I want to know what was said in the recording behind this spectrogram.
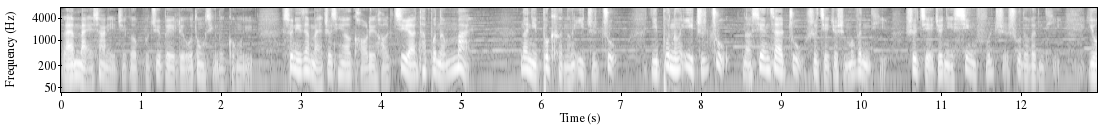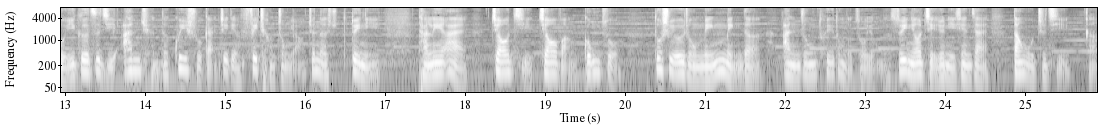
来买下你这个不具备流动性的公寓，所以你在买之前要考虑好，既然它不能卖，那你不可能一直住，你不能一直住，那现在住是解决什么问题？是解决你幸福指数的问题，有一个自己安全的归属感，这点非常重要，真的对你谈恋爱、交际、交往、工作都是有一种明明的暗中推动的作用的，所以你要解决你现在当务之急。啊，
